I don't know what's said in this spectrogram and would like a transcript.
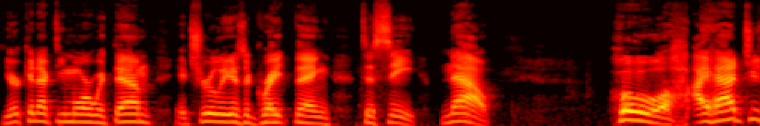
You're connecting more with them. It truly is a great thing to see. Now, Oh, I had to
